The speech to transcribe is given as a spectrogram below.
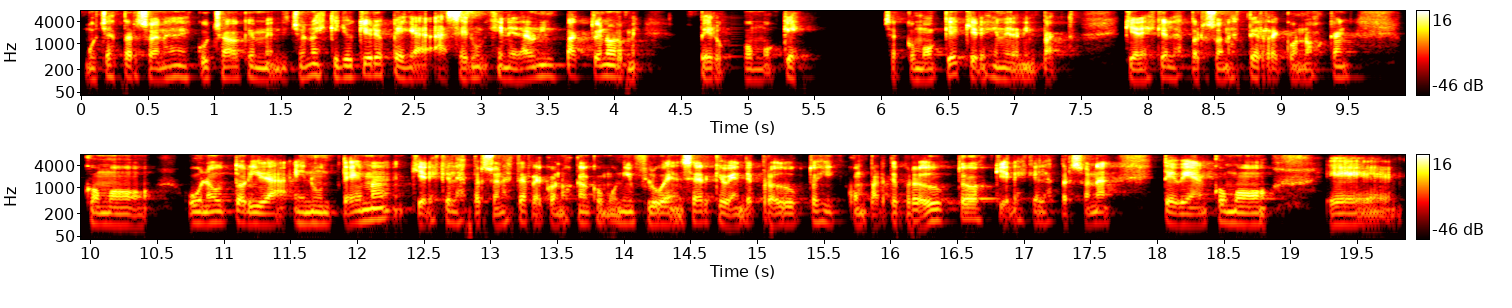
muchas personas he escuchado que me han dicho, no, es que yo quiero hacer un, generar un impacto enorme, pero ¿cómo qué? O sea, ¿cómo qué quieres generar impacto? ¿Quieres que las personas te reconozcan como una autoridad en un tema? ¿Quieres que las personas te reconozcan como un influencer que vende productos y comparte productos? ¿Quieres que las personas te vean como, eh,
